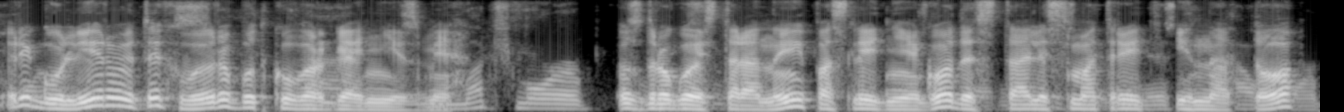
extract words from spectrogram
регулирует их выработку в организме. С другой стороны, последние годы стали смотреть и на то,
